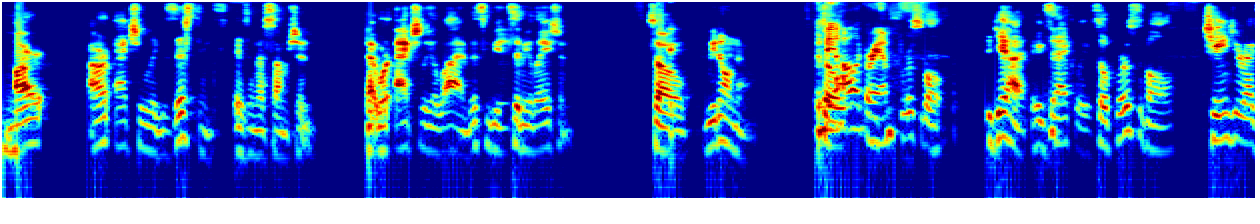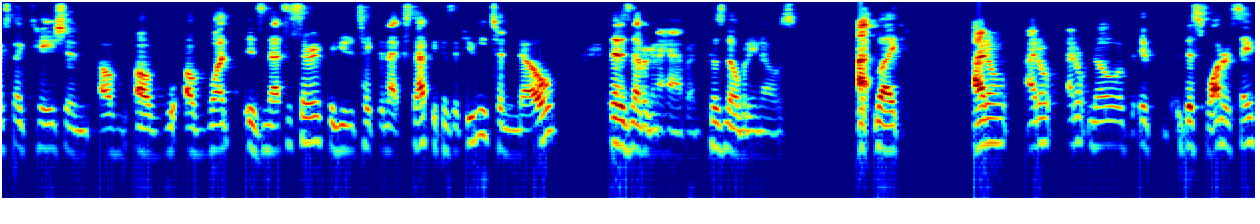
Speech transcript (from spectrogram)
Mm-hmm. Our our actual existence is an assumption that we're actually alive. This could be a simulation. So we don't know. Could so, be a hologram. First of all, yeah, exactly. So first of all, change your expectation of, of, of what is necessary for you to take the next step. Because if you need to know, that is never going to happen because nobody knows. I, like, I don't, I don't, I don't know if, if this water is safe.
